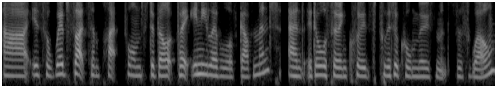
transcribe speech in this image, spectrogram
uh, is for websites and platforms developed for any level of government, and it also includes political movements as well.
